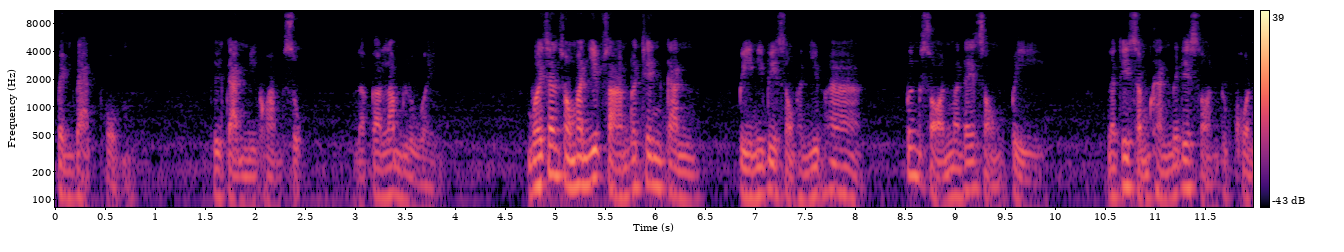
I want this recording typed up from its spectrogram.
เป็นแบบผม คือการมีความสุขแล้วก็ร่ำรวย เวอร์ชัน2023 ก็เช่นกัน ปีนี้ปี 2025 เพิ่งสอนมาได้ 2 ปี และที่สำคัญไม่ได้สอนทุกคน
